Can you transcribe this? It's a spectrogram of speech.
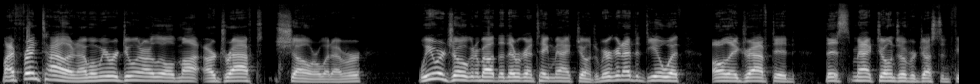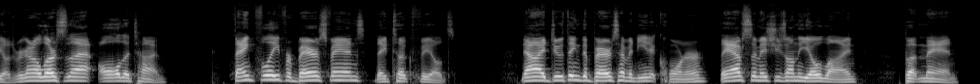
My friend Tyler and I, when we were doing our little our draft show or whatever, we were joking about that they were going to take Mac Jones. We were going to have to deal with, oh, they drafted this Mac Jones over Justin Fields. We're going to learn that all the time. Thankfully for Bears fans, they took Fields. Now, I do think the Bears have a need at corner. They have some issues on the O line, but man,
